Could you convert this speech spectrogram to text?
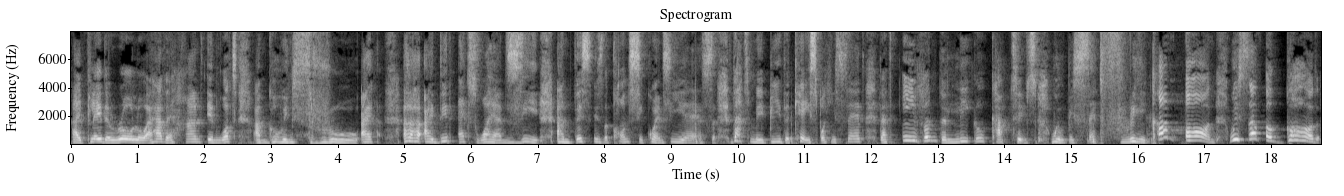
I play the role or I have a hand in what I'm going through. I uh, I did X, Y, and Z, and this is the consequence. Yes, that may be the case, but he said that even the legal captives will be set free. Come on. We serve a God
